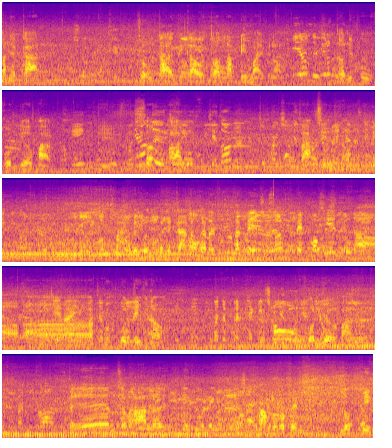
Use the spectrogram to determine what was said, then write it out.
บรรยากาศ ส่งท้ายปีเก่าตอนรับปีใหม่พี่น้องตอนนี้ผู้คนเยอะมากอยู่ที่สะพานตากสินพี่น้องไปเบิ่บรรยากาศกันมันเป็นเป็นพ็อกเก็ตของ DJI มันจะนที่พี่น้องมันจะเหมือนแพ็กเกจคนเยอะมากเต็มสะพานเลยฝั่งผมก็เป็นรถวิ่ง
